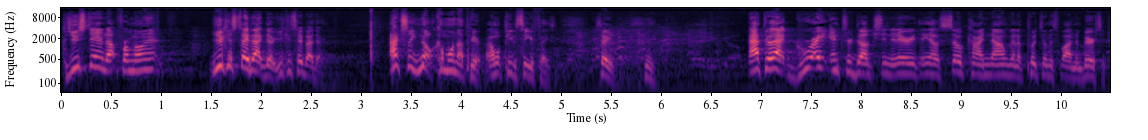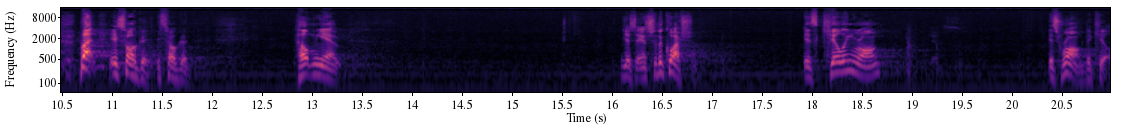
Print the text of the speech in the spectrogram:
Could you stand up for a moment? You can stay back there. You can stay back there. Actually, no, come on up here. I want people to see your face. After that great introduction and everything, that was so kind. Now I'm going to put you on the spot and embarrass you. But it's all good. It's all good. Help me out. Just answer the question. Is killing wrong? Yes. It's wrong to kill.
